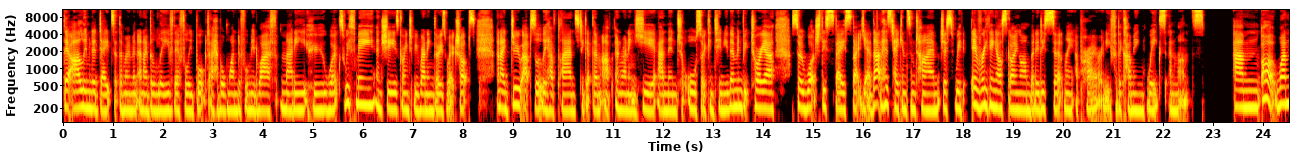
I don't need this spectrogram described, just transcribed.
There are limited dates at the moment, and I believe they're fully booked. I have a wonderful midwife, Maddie, who works with me, and she is going to be running those workshops. And I do absolutely have plans to get them up and running here and and then to also continue them in Victoria. So watch this space. But yeah, that has taken some time just with everything else going on, but it is certainly a priority for the coming weeks and months. Um, oh, one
